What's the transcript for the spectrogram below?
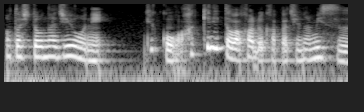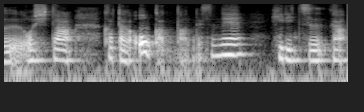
私と同じように結構はっきりと分かる形のミスをした方が多かったんですね。比率が。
